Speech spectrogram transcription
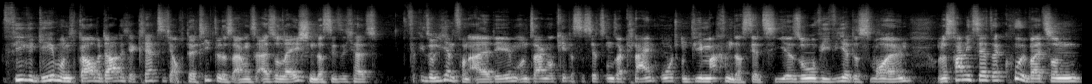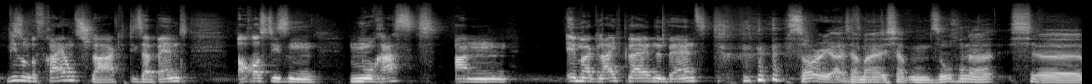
viel gegeben und ich glaube, dadurch erklärt sich auch der Titel des Albums Isolation, dass sie sich halt isolieren von all dem und sagen, okay, das ist jetzt unser Kleinod und wir machen das jetzt hier so, wie wir das wollen. Und das fand ich sehr, sehr cool, weil es so ein, wie so ein Befreiungsschlag dieser Band auch aus diesem Morast an immer gleichbleibenden Bands. Sorry, Alter, mal, ich habe so Hunger. Ich äh,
